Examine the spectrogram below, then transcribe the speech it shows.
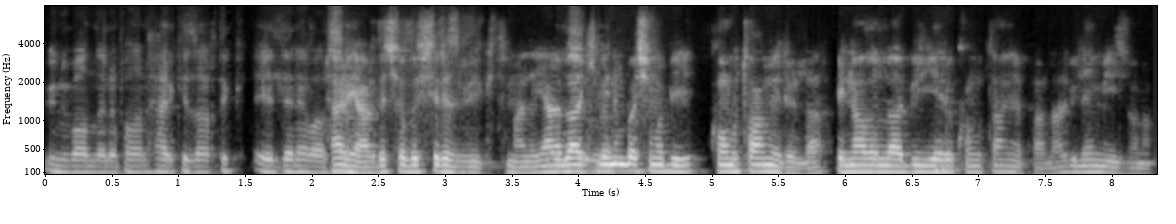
ünvanları falan herkes artık elde ne varsa. Her yerde çalışırız büyük ihtimalle. Yani belki Çalışırlar. benim başıma bir komutan verirler. Beni alırlar bir yere komutan yaparlar. Bilemeyiz onu.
